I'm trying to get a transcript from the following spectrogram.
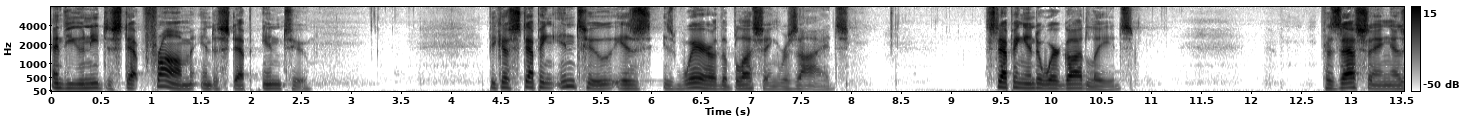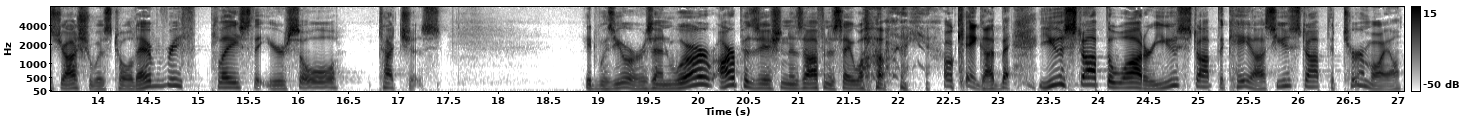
And you need to step from and to step into. Because stepping into is, is where the blessing resides. Stepping into where God leads. Possessing, as Joshua was told, every place that your sole touches it was yours. And our, our position is often to say, well, okay, God, but you stop the water, you stop the chaos, you stop the turmoil,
